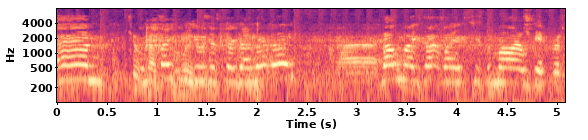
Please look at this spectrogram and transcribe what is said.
Um, Shortcut basically you'll just go down that way. Long ways that way, it's just a mile difference.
